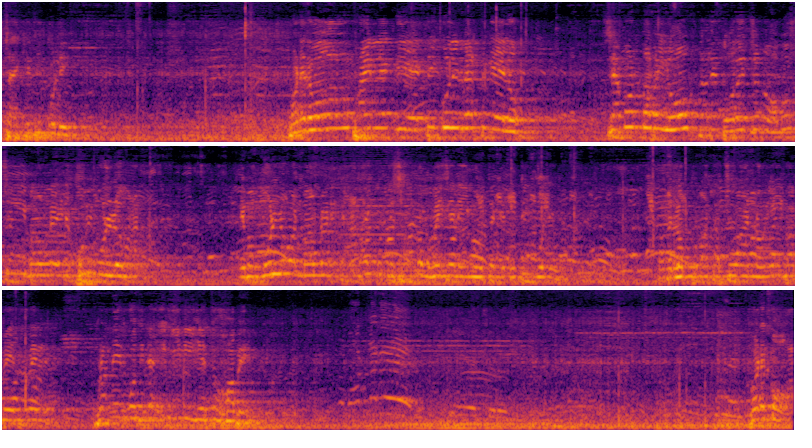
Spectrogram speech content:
স্ট্রাইকে টিকুলি পরের বল ফাইন লেগ দিয়ে টিকুলির ব্যাট থেকে এলো। যেমন ভাবে হোক তাদের দলের জন্য অবশ্যই এই বাউন্ডারিটা খুবই মূল্যবান। এবং মূল্যবান বাউন্ডারিটা আদায় করতে সক্ষম হয়েছেন এই মুহূর্তে কিন্তু টিকুলি তাদের লক্ষ্যমাত্রা চুয়ান্ন, এইভাবে তাদের রানের গতিটা এগিয়ে নিয়ে যেতে হবে। পরে বল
